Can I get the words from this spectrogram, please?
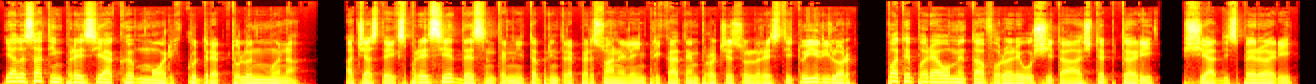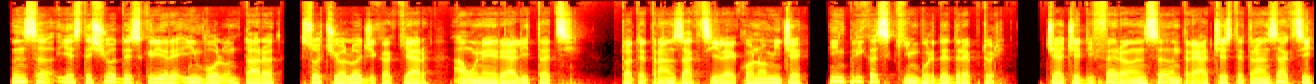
i-a lăsat impresia că mori cu dreptul în mână. Această expresie, des întâlnită printre persoanele implicate în procesul restituirilor, poate părea o metaforă reușită a așteptării și a disperării, însă este și o descriere involuntară, sociologică chiar, a unei realități. Toate tranzacțiile economice implică schimburi de drepturi. Ceea ce diferă însă între aceste tranzacții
